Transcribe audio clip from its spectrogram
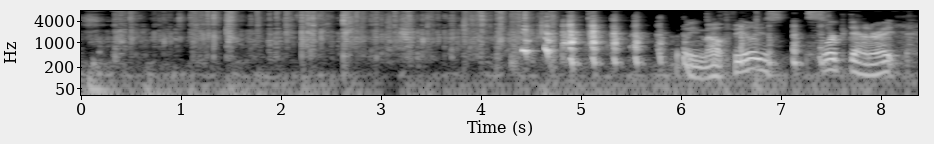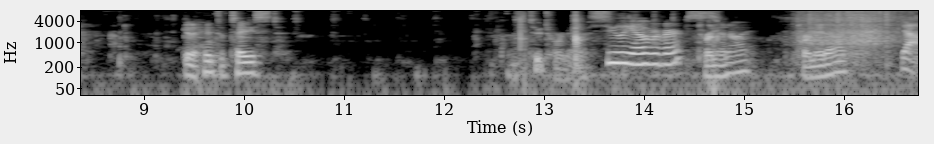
Any mouthfeel, you just slurp down, right? Get a hint of taste. There's two tornadoes. Celio reverse. Tornadi? Tornadi? Yeah.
